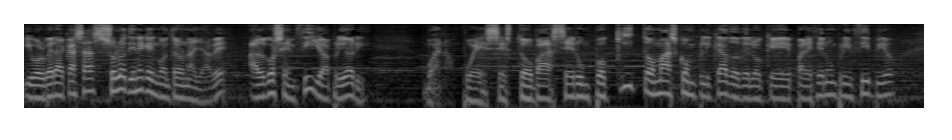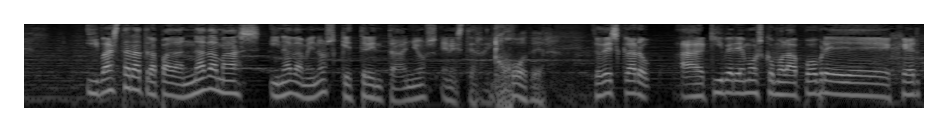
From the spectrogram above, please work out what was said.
y volver a casa solo tiene que encontrar una llave, algo sencillo a priori. Bueno, pues esto va a ser un poquito más complicado de lo que parecía en un principio y va a estar atrapada nada más y nada menos que 30 años en este reino. Joder. Entonces, claro, aquí veremos como la pobre Gert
